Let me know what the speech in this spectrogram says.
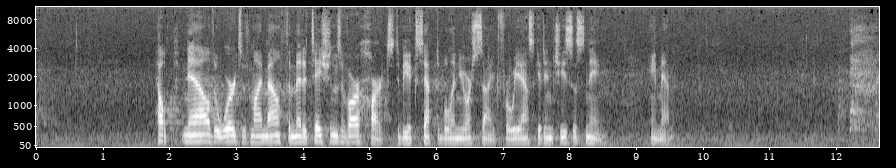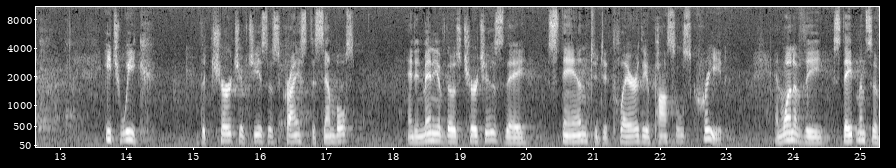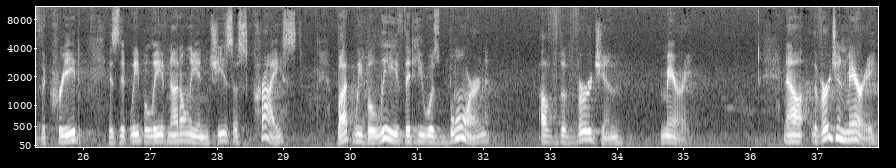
Help now the words of my mouth, the meditations of our hearts to be acceptable in your sight, for we ask it in Jesus' name. Amen. Each week, the Church of Jesus Christ assembles, and in many of those churches, they stand to declare the Apostles' Creed. And one of the statements of the Creed is that we believe not only in Jesus Christ, but we believe that he was born of the Virgin Mary. Now, the Virgin Mary,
